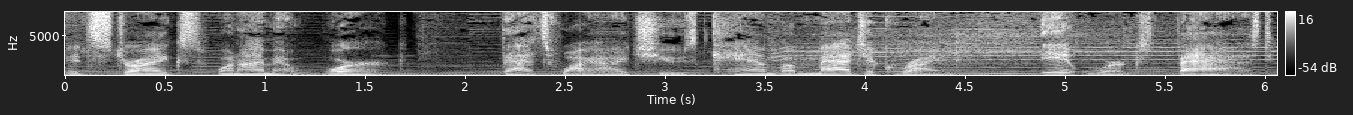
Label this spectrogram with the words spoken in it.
It strikes when I'm at work. That's why I choose Canva Magic Write. It works fast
